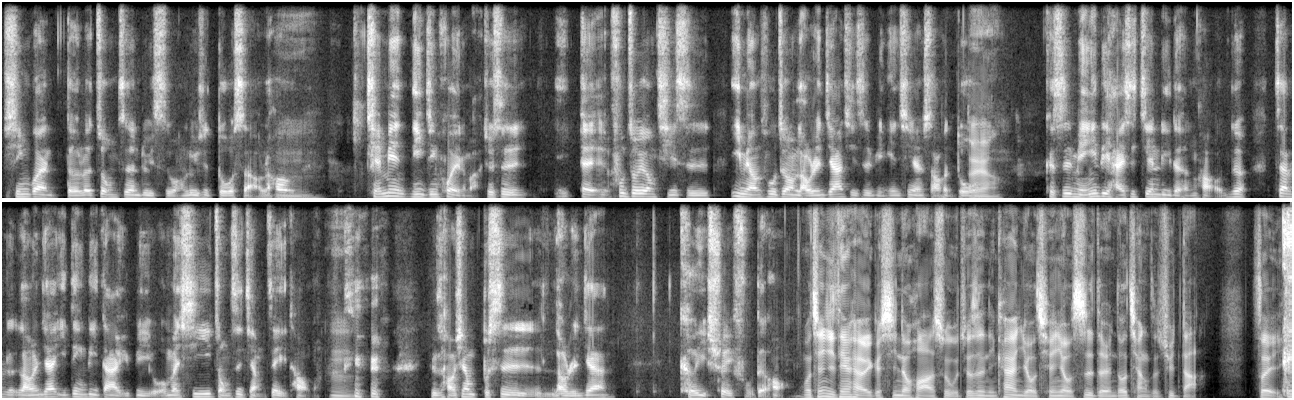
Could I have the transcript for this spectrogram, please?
新冠得了重症率、死亡率是多少，然后。嗯前面你已经会了嘛？就是，呃，副作用其实疫苗的副作用，老人家其实比年轻人少很多。对啊。可是免疫力还是建立的很好，那在老人家一定利大于弊。我们西医总是讲这一套嘛。嗯。可是好像不是老人家可以说服的哦。我前几天还有一个新的话术，就是你看有钱有势的人都抢着去打。所以，哎，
